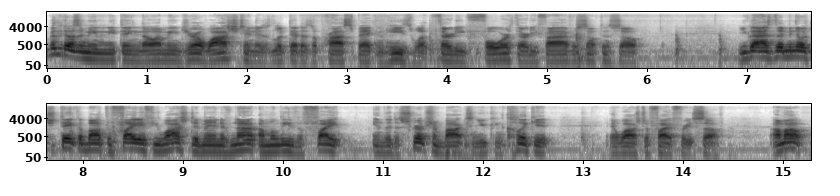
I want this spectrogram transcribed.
really doesn't mean anything though. I mean, Gerald Washington is looked at as a prospect, and he's what 34, 35 or something. So, you guys, let me know what you think about the fight if you watched it, man. If not, I'm gonna leave the fight in the description box, and you can click it and watch the fight for yourself. I'm out.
